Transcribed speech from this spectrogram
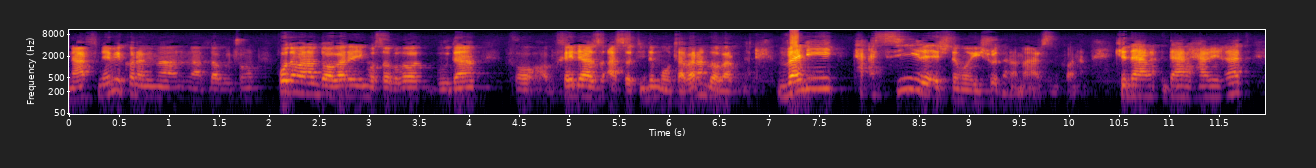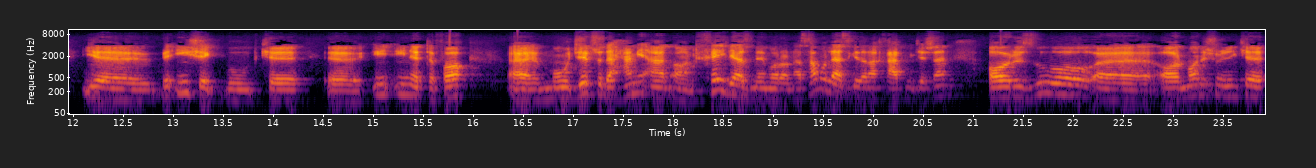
نف نمی کنم این مطلب چون خود منم داور این مسابقات بودم. خب، خیلی از اساتید معتبرم داور بودن. ولی تاثیر اجتماعی رو دارم عرض می‌کنم که در, در حقیقت به این شکل بود که این اتفاق موجب شده. همین الان خیلی از معماران از همون لحظه که دارن خط می‌کشن آرزو و آرمانشون این که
